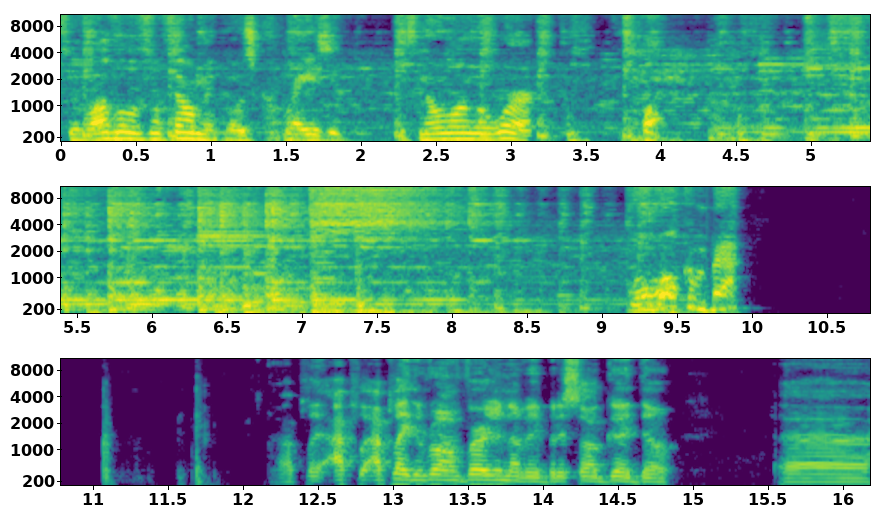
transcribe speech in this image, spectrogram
So the level of fulfillment goes crazy. It's no longer work, what? Well, welcome back. I play, I play, I played the wrong version of it, but it's all good though. Uh,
